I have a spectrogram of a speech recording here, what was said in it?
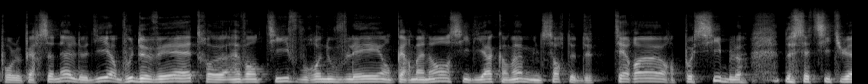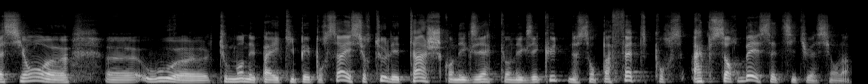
pour le personnel, de dire vous devez être inventif, vous renouveler en permanence. Il y a quand même une sorte de terreur possible de cette situation où tout le monde n'est pas équipé pour ça et surtout les tâches qu'on exécute ne sont pas faites pour absorber cette situation-là.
